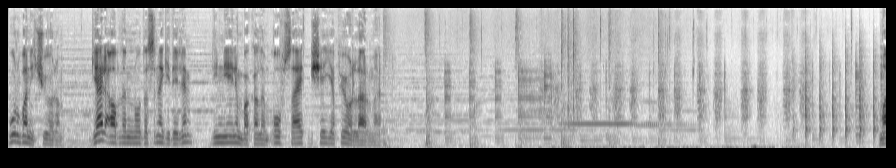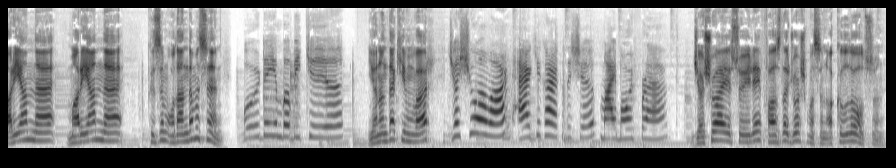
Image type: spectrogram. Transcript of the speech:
burban içiyorum. Gel ablanın odasına gidelim dinleyelim bakalım offside bir şey yapıyorlar mı? Marianna, Marianna, kızım odanda mısın? Buradayım babikü. Yanında kim var? Joshua var. Erkek arkadaşı. My boyfriend. Joshua'ya söyle fazla coşmasın, akıllı olsun.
